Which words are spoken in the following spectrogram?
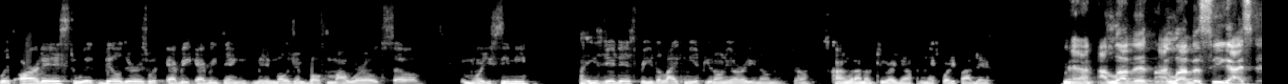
with artists, with builders, with every everything. I in both of my worlds. So the more you see me, the easier it is for you to like me if you don't already know me. So it's kind of what I'm up to right now for the next 45 days. Man, I love it. I love it. So you guys,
